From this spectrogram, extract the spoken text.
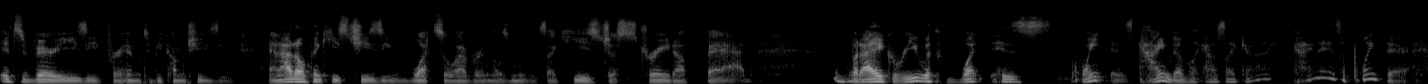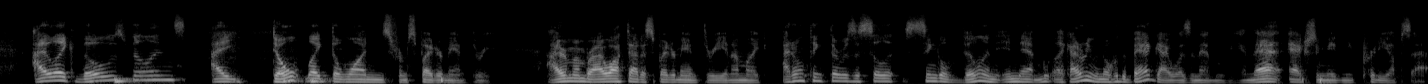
it's very easy for him to become cheesy. And I don't think he's cheesy whatsoever in those movies. Like he's just straight up bad. But I agree with what his point is, kind of. Like I was like, oh, he kind of has a point there. I like those villains. I don't like the ones from Spider-Man 3. I remember I walked out of Spider-Man 3 and I'm like, I don't think there was a sil- single villain in that movie. Like I don't even know who the bad guy was in that movie. And that actually made me pretty upset.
